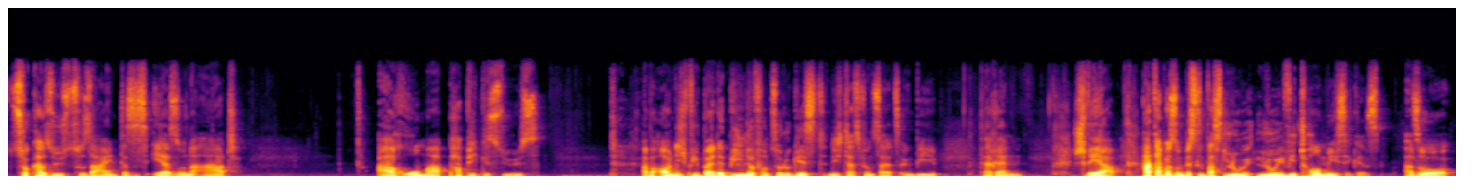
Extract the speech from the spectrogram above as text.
zuckersüß zu sein. Das ist eher so eine Art Aroma-pappiges Süß. Aber auch nicht wie bei der Biene von Zoologist. Nicht, dass wir uns da jetzt irgendwie verrennen. Schwer. Hat aber so ein bisschen was Louis, Louis Vuitton-mäßiges. Also,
